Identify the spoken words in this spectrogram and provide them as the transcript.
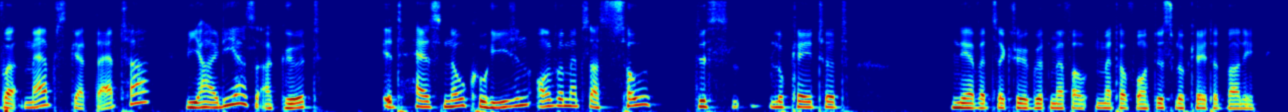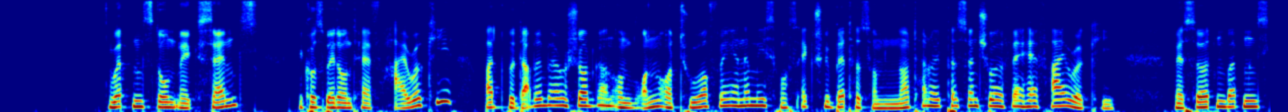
The maps get better, the ideas are good, it has no cohesion, all the maps are so dislocated. Yeah, that's actually a good metaphor, dislocated body. Weapons don't make sense because they don't have hierarchy, but the double barrel shotgun on one or two of the enemies was actually better, so I'm not 100% sure if they have hierarchy. Where certain weapons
